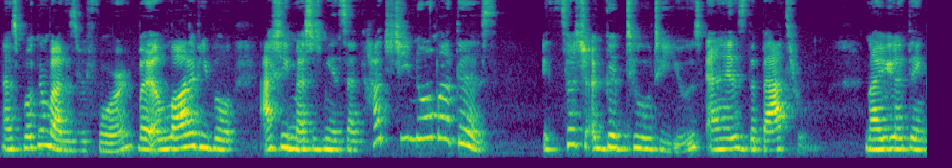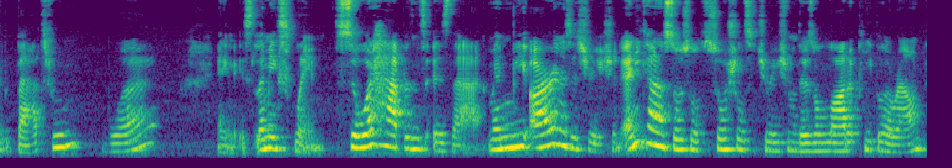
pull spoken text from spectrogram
I've spoken about this before, but a lot of people actually messaged me and said, How did you know about this? It's such a good tool to use, and it is the bathroom. Now you're gonna think, the bathroom? What? Anyways, let me explain. So what happens is that when we are in a situation, any kind of social social situation where there's a lot of people around,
